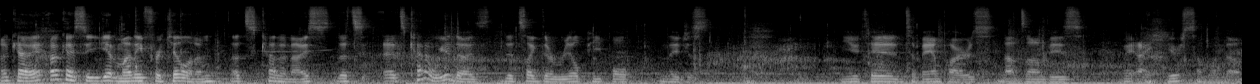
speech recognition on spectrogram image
Okay, okay, so you get money for killing them. That's kind of nice. That's it's kind of weird though. It's, it's like they're real people and they just mutated to vampires, not zombies. Wait, I hear someone though.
